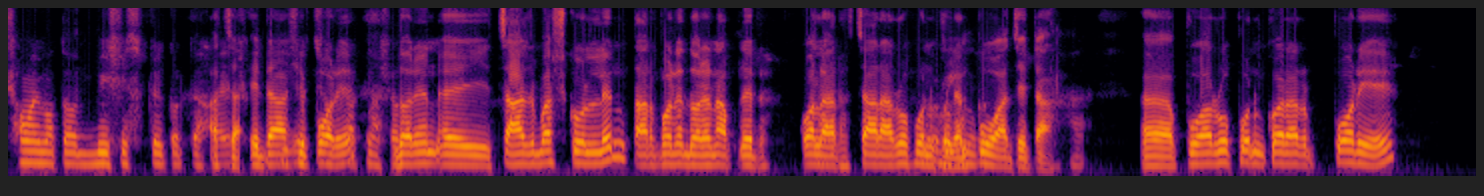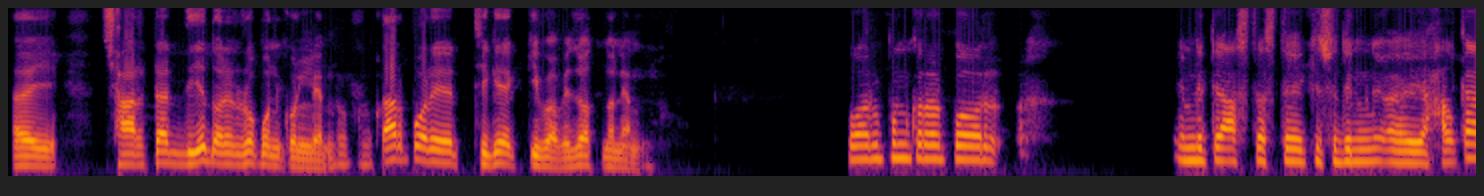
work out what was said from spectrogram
সময় মতো বিষ স্প্রে করতে হয়। আচ্ছা এটা আসে পরে। ধরেন এই চাষবাস করলেন তারপরে ধরেন আপনার কলার চারা রোপণ করলেন পোয়া যেটা। হ্যাঁ। আহ, পোয়া রোপণ করার পরে এই সারটার দিয়ে ধরেন রোপণ করলেন। তারপরে থেকে কীভাবে যত্ন নেন? রোপণ করার পর এমনিতে আস্তে আস্তে কিছুদিন হালকা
